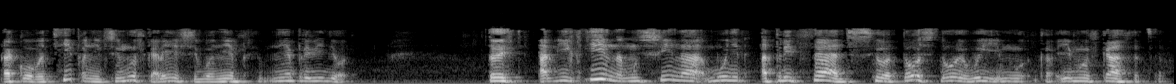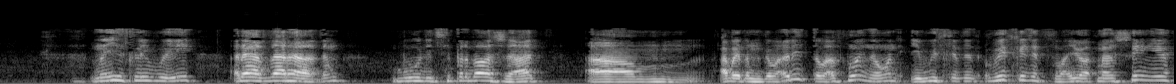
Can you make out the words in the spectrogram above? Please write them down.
такого типа ни к чему, скорее всего, не, не приведет. То есть объективно мужчина будет отрицать все то, что вы ему, ему скажете. Но если вы раз за разом будете продолжать об этом говорить, то возможно он и выскажет, выскажет свое отношение,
